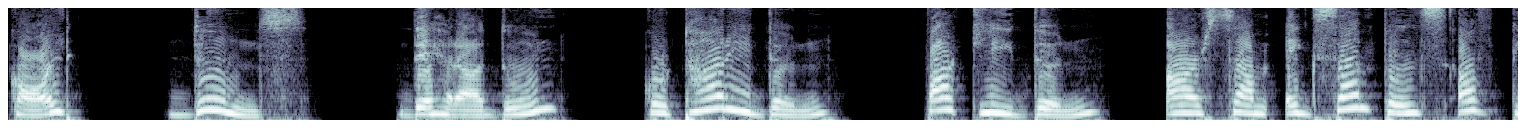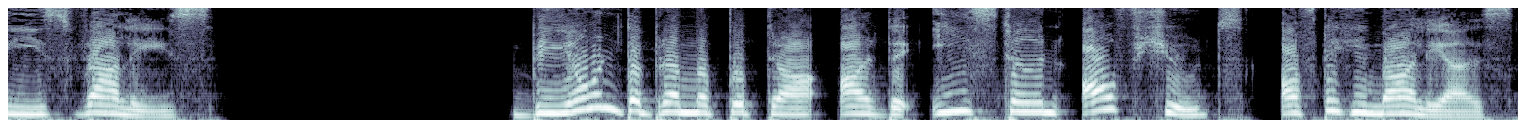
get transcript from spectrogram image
called duns. Dehradun, Kothari Dun, Patli Dun are some examples of these valleys. Beyond the Brahmaputra are the eastern offshoots of the Himalayas.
